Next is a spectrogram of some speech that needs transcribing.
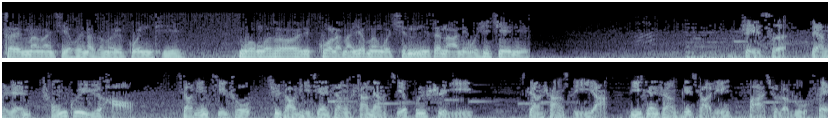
再慢慢结婚了，什么一个问题。我我说你过来嘛，要不然我去你在哪里，我去接你。这一次，两个人重归于好。小林提出去找李先生商量结婚事宜，像上次一样，李先生给小玲发去了路费。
